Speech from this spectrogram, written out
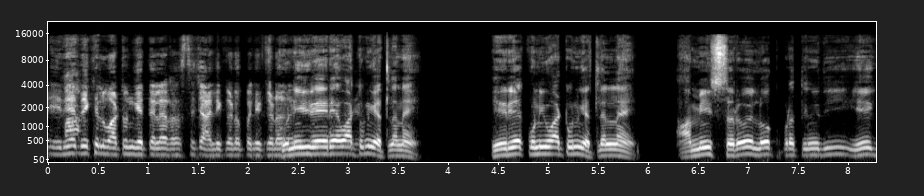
एरिया देखील वाटून घेतलेला रस्त्याच्या अलीकडं पलीकडं. कोणी एरिया वाटून घेतला नाही. एरिया कोणी वाटून घेतलेला नाही. आम्ही सर्व लोकप्रतिनिधी एक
